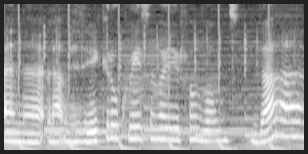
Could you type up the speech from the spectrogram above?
En uh, laat me zeker ook weten wat je ervan vond. Dag!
